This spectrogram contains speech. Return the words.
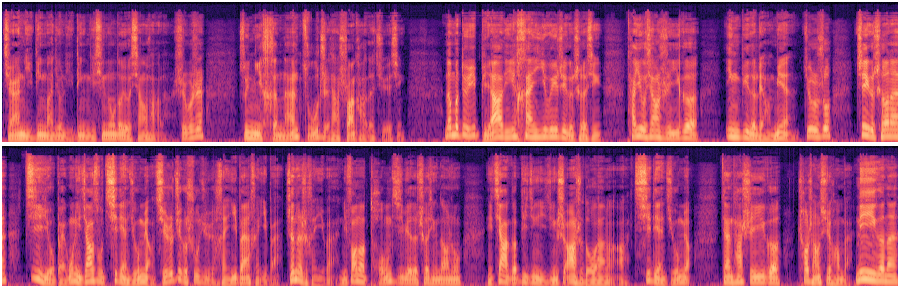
既然你定嘛，就你定，你心中都有想法了，是不是？所以你很难阻止他刷卡的决心。那么对于比亚迪汉 EV 这个车型，它又像是一个。硬币的两面，就是说这个车呢，既有百公里加速七点九秒，其实这个数据很一般，很一般，真的是很一般。你放到同级别的车型当中，你价格毕竟已经是二十多万了啊，七点九秒，但它是一个超长续航版。另一个呢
